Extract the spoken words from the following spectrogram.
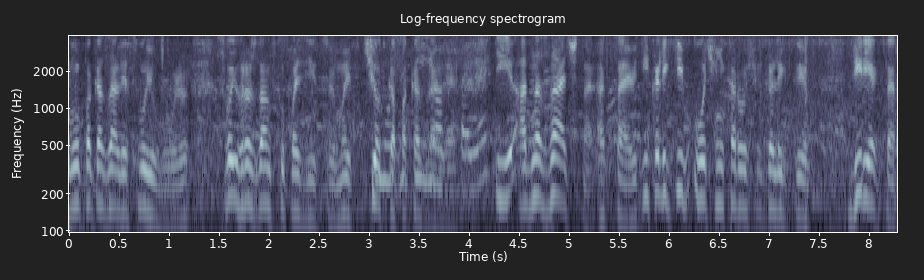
мы показали свою волю, свою гражданскую позицию, мы четко показали. И однозначно отставить. И коллектив очень хороший коллектив. Директор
